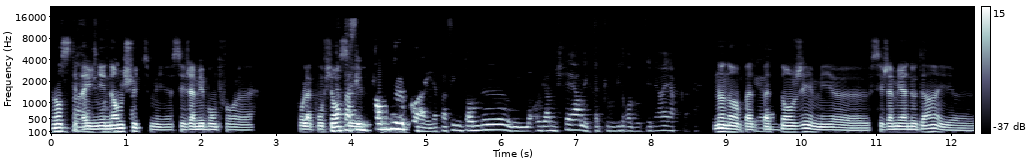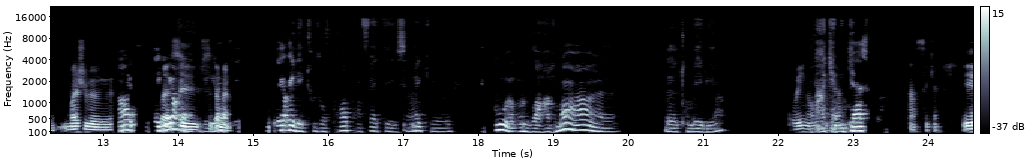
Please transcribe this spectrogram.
non, c'était pas pas une énorme chute, mais c'est jamais bon pour le pour la il a confiance pas fait une tente 2 quoi. Il a pas fait une tente 2 où une Morgenstern et que tu as plus envie de remonter derrière, quoi. Non, non, pas Donc pas de danger, mais c'est jamais anodin et moi je le Ah ouais, c'est c'est pas mal. il est Geiger, il est toujours propre en fait et c'est vrai que du coup, on le voit rarement, hein, tomber lui, hein. Oui, non, pas un kamikaze. Ah, c'est clair et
